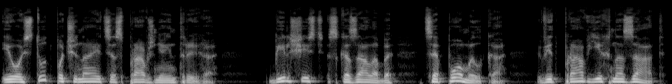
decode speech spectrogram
І ось тут починається справжня інтрига. Більшість сказала би, це помилка, відправ їх назад.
